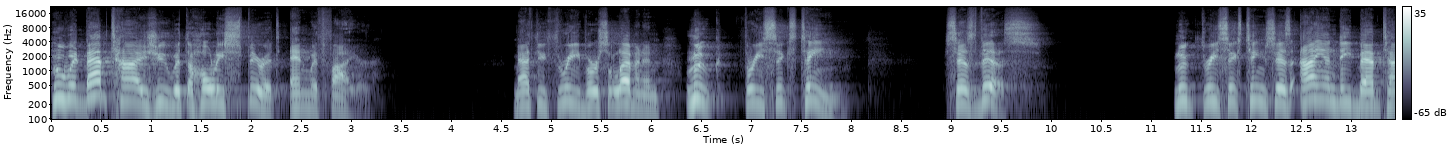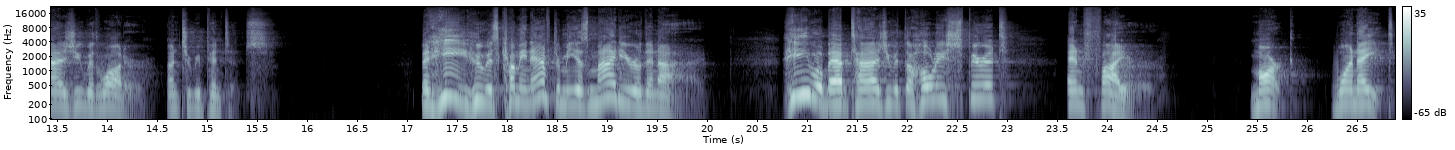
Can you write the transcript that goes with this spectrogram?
who would baptize you with the Holy Spirit and with fire. Matthew 3, verse 11, and Luke 3:16 says this. Luke 3:16 says, I indeed baptize you with water unto repentance. But he who is coming after me is mightier than I. He will baptize you with the Holy Spirit and fire. Mark 1 8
